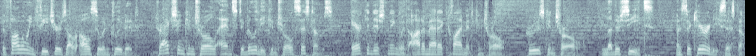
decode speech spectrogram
The following features are also included. Traction control and stability control systems, air conditioning with automatic climate control, cruise control, leather seats, a security system,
